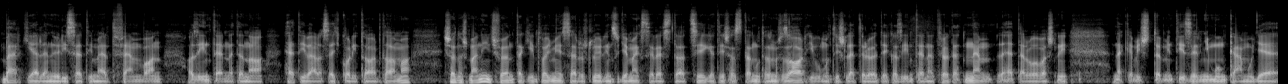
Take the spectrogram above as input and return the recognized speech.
bárki ellenőrizheti, mert fenn van az interneten a heti válasz egykori tartalma. Sajnos már nincs fönn tekintve, hogy Mészáros Lőrinc ugye megszerezte a céget, és aztán utána most az archívumot is letörölték az internetről, tehát nem lehet elolvasni. Nekem is több mint tíz évnyi munkám ugye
